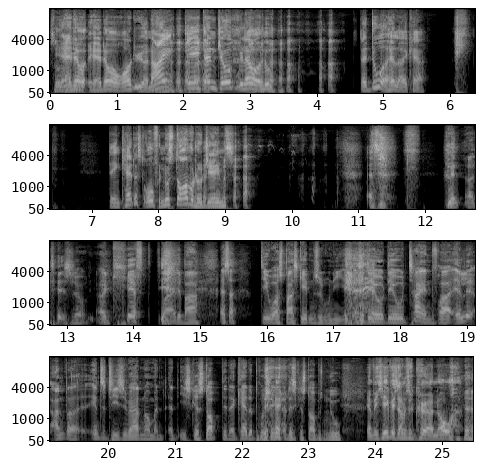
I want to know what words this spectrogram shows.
Så ja, det var, ja, det var rådyr. Nej, det er ikke den joke, vi laver nu. Der dur heller ikke her. Det er en katastrofe. Nu stopper du, James. Altså, men Ja, det er sjovt. Og kæft, hvor er det bare... Altså, det er jo også bare skæbens ironi. Ikke? Altså, det er, jo, det er jo et tegn fra alle andre entities i verden om, at, at I skal stoppe det der katteprojekt, og det skal stoppes nu. ja, hvis ikke vi så kører den over. Der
